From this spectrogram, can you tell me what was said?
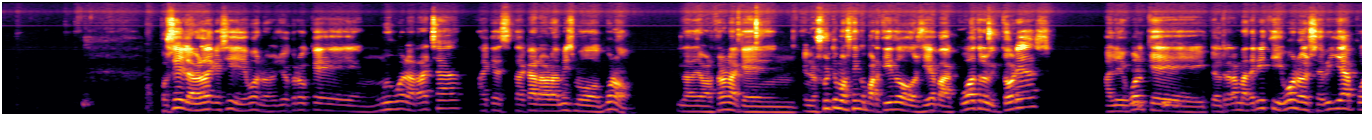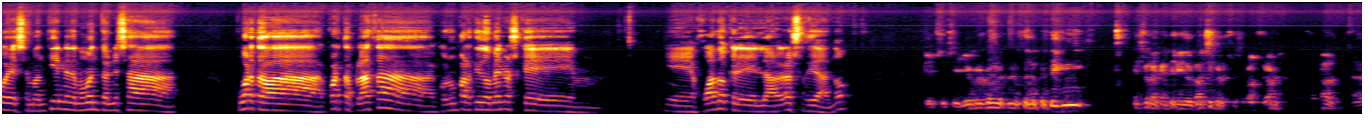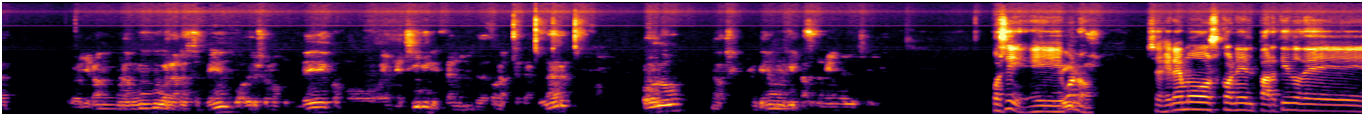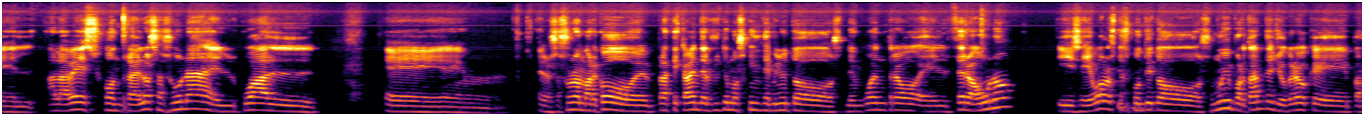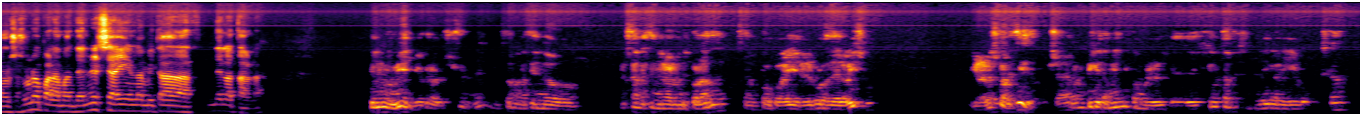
Pues sí, la verdad que sí. Bueno, yo creo que muy buena racha. Hay que destacar ahora mismo, bueno, la de Barcelona, que en, en los últimos cinco partidos lleva cuatro victorias, al igual que, que, el Real Madrid. Y bueno, el Sevilla pues se mantiene de momento en esa cuarta, cuarta plaza con un partido menos que eh, jugado que la Real Sociedad, ¿no? Sí, sí, sí. Yo creo que los de Lopetegui es verdad que han tenido el bache, pero es Barcelona. Pero llevan una muy buena racha también, jugadores como Koundé, como Enesiri, que están en una zona espectacular. Olo, no sé, tiene un equipazo también el Sevilla. Pues sí, y bueno, seguiremos con el partido del Alavés contra el Osasuna, el cual eh, el Osasuna marcó eh, prácticamente en los últimos 15 minutos de encuentro el 0 a 1 y se llevó los tres puntitos muy importantes, yo creo que para el Osasuna para mantenerse ahí en la mitad de la tabla. Tiene muy bien, yo creo, que ¿eh? No están haciendo, están haciendo una gran temporada, están un poco ahí en el borde del abismo. Y ahora es parecido. O sea, era un pique también como el que dijimos antes en la Liga y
